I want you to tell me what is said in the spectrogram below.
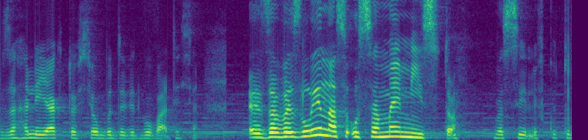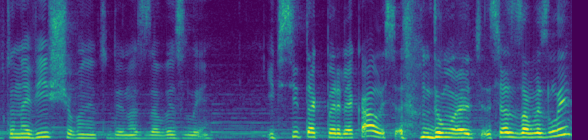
взагалі, як то все буде відбуватися. Е, Завезли нас у саме місто. Васильівку. Тобто навіщо вони туди нас завезли? І всі так перелякалися, думають, зараз завезли,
